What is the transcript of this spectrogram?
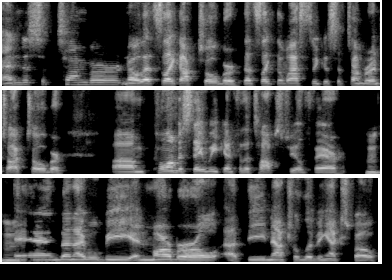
end of September. No, that's like October. That's like the last week of September into October. Um, Columbus Day weekend for the Topsfield Fair. Mm-hmm. And then I will be in Marlborough at the Natural Living Expo.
